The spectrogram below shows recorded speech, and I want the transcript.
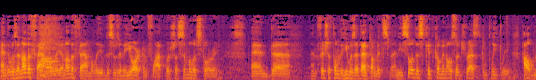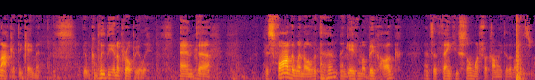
and there was another family. Another family. This was in New York in Flatbush. A similar story, and. Uh, and Fishoff told me that he was at that bar mitzvah, and he saw this kid come in also dressed completely halbnaket. He came in, completely inappropriately, and uh, his father went over to him and gave him a big hug, and said, "Thank you so much for coming to the bar mitzvah."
